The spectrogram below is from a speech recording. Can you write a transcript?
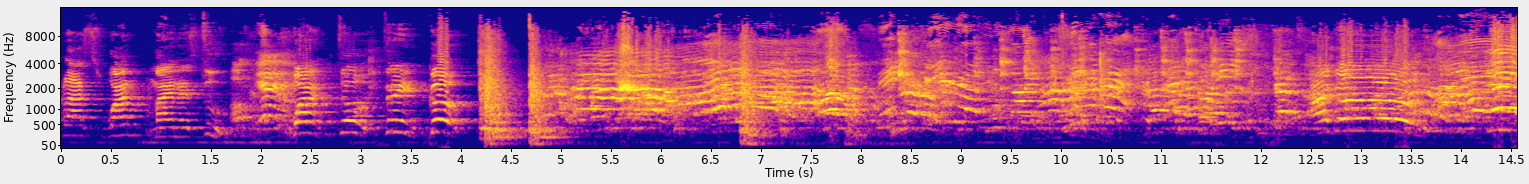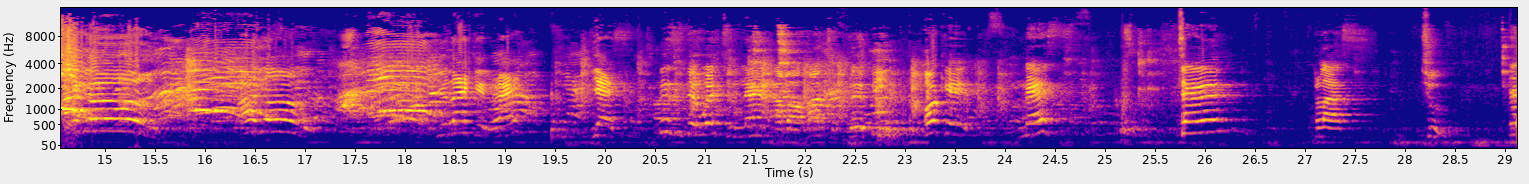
plus 1 minus 2. Okay. go! To learn about how to play beat. Okay, next 10 plus 2. 10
